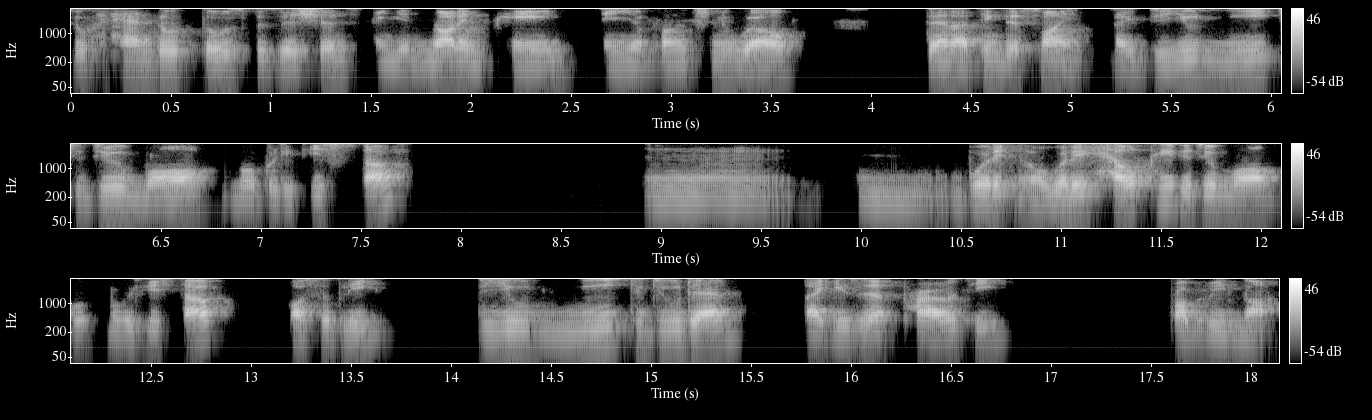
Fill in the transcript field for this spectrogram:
to handle those positions and you're not in pain and you're functioning well, then I think that's fine. Like, do you need to do more mobility stuff? Mm, would it, you know, would it help you to do more mobility stuff? Possibly. Do you need to do them? Like, is it a priority? Probably not.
